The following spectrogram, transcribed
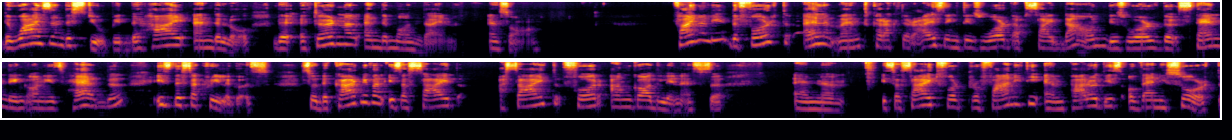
the wise and the stupid, the high and the low, the eternal and the mundane, and so on. Finally, the fourth element characterizing this world upside down, this world standing on its head, is the sacrilogos. So the carnival is a site, a site for ungodliness, and um, it's a site for profanity and parodies of any sort,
